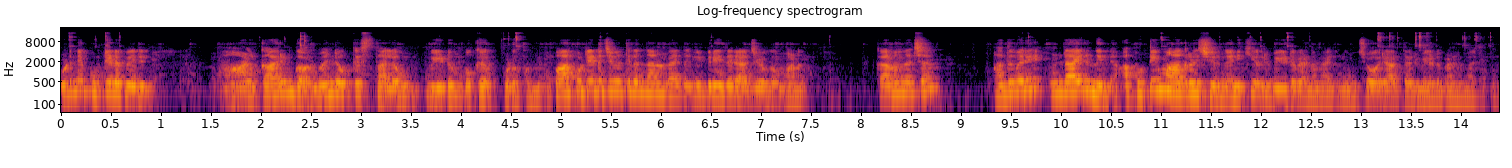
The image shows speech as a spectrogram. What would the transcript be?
ഉടനെ കുട്ടിയുടെ പേരിൽ ആൾക്കാരും ഗവൺമെന്റും ഒക്കെ സ്ഥലവും വീടും ഒക്കെ കൊടുക്കുന്നു. അപ്പൊ ആ കുട്ടിയുടെ ജീവിതത്തിൽ എന്താണ് ഉണ്ടായത്? വിപരീത രാജയോഗമാണ്. കാരണം എന്ന് വെച്ചാൽ അതുവരെ ഉണ്ടായിരുന്നില്ല. ആ കുട്ടിയും ആഗ്രഹിച്ചിരുന്നു എനിക്ക് ഒരു വീട് വേണമായിരുന്നു. ചോരാത്ത ഒരു വീട് വേണമായിരുന്നു.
